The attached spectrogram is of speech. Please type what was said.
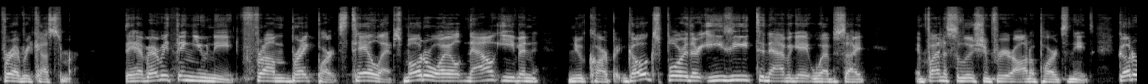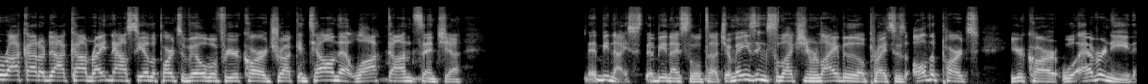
for every customer. They have everything you need from brake parts, tail lamps, motor oil, now even new carpet. Go explore their easy to navigate website and find a solution for your auto parts needs. Go to rockauto.com right now, see all the parts available for your car or truck, and tell them that Locked On sent you. That'd be nice. That'd be a nice little touch. Amazing selection, reliability low prices, all the parts your car will ever need.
